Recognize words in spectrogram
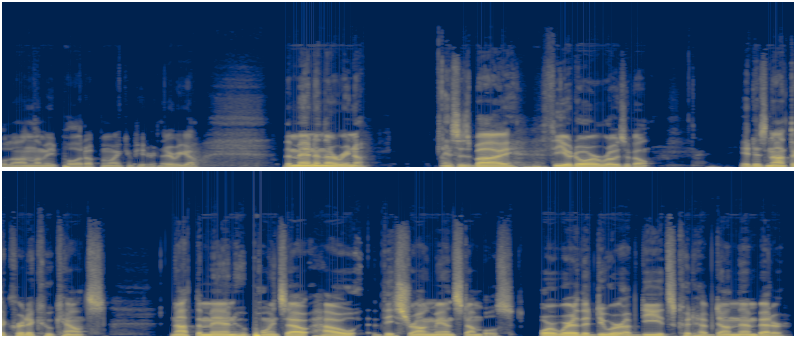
Hold on, let me pull it up on my computer. There we go. The Man in the Arena. This is by Theodore Roosevelt. It is not the critic who counts not the man who points out how the strong man stumbles, or where the doer of deeds could have done them better.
